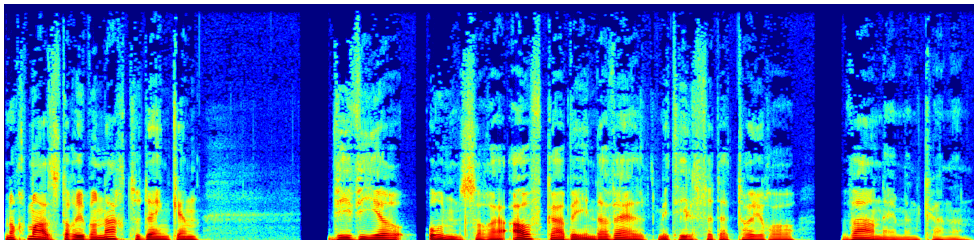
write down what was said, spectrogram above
nochmals darüber nachzudenken, wie wir unsere Aufgabe in der Welt mit Hilfe der Teuro wahrnehmen können.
